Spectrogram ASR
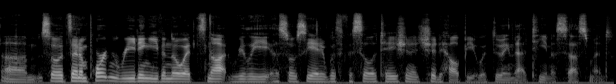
Um, so it's an important reading even though it's not really associated with facilitation. It should help you with doing that team assessment.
